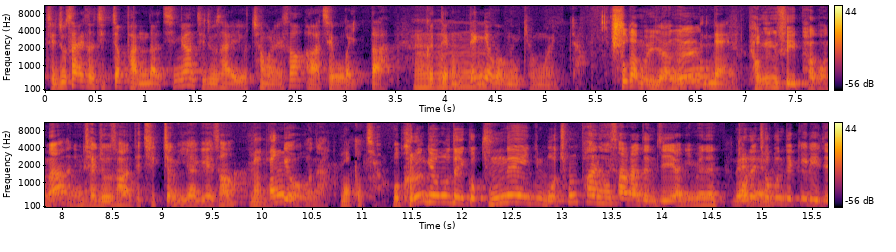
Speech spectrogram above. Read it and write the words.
제조사에서 직접 받는다 치면 제조사에 요청을 해서 아 재고가 있다. 그때 그럼 땡겨가 오는 경우가 있죠 추가 물량을 네, 병행 수입하거나 아니면 제조사한테 직접 이야기해서 네네. 땡겨오거나. 네 그렇죠. 뭐 그런 경우도 있고 국내 뭐 총판 회사라든지 아니면은 거래처분들끼리 이제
